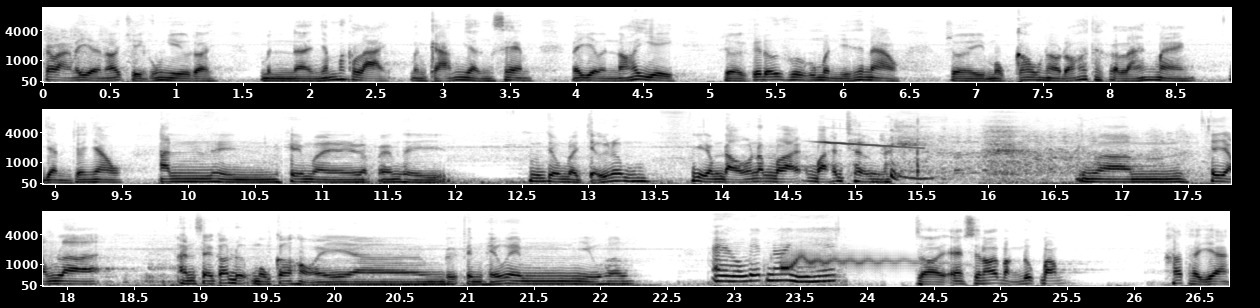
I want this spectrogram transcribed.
Các bạn bây giờ nói chuyện cũng nhiều rồi mình à, nhắm mắt lại mình cảm nhận xem nãy giờ mình nói gì rồi cái đối phương của mình như thế nào rồi một câu nào đó thật là lãng mạn dành cho nhau. Anh thì khi mà gặp em thì nói chung là chữ nó cái trong đầu nó năm bài bài hết trơn nhưng mà hy vọng là anh sẽ có được một cơ hội à, được tìm hiểu em nhiều hơn. Em không biết nói gì hết. Rồi em sẽ nói bằng nút bấm. Hết thời gian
